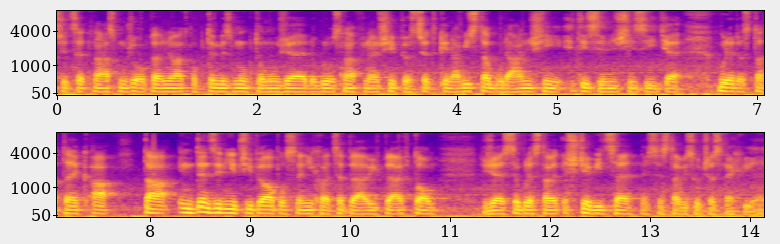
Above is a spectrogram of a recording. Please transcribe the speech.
35, nás můžou opravňovat optimismu k tomu, že do budoucna finanční prostředky na výstavbu dálniční i ty silniční sítě bude dostatek a ta intenzivní příprava posledních let se právě, právě v tom, že se bude stavět ještě více, než se staví v současné chvíli.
